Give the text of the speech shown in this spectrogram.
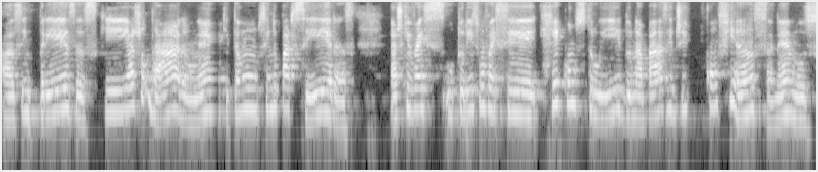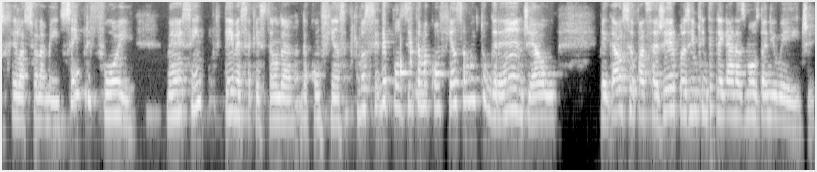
as empresas que ajudaram, né? Que estão sendo parceiras, Acho que vai, o turismo vai ser reconstruído na base de confiança, né, nos relacionamentos. Sempre foi, né, sempre teve essa questão da, da confiança, porque você deposita uma confiança muito grande ao pegar o seu passageiro, por exemplo, entregar nas mãos da New Age.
